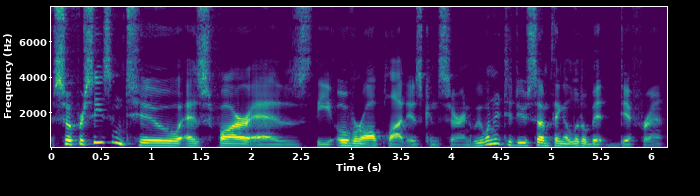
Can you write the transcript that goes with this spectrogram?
So, for season two, as far as the overall plot is concerned, we wanted to do something a little bit different.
